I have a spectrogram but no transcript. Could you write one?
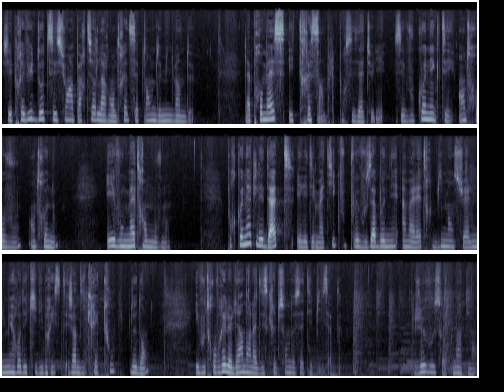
j'ai prévu d'autres sessions à partir de la rentrée de septembre 2022. La promesse est très simple pour ces ateliers, c'est vous connecter entre vous, entre nous, et vous mettre en mouvement. Pour connaître les dates et les thématiques, vous pouvez vous abonner à ma lettre bimensuelle numéro d'équilibriste, j'indiquerai tout dedans, et vous trouverez le lien dans la description de cet épisode. Je vous souhaite maintenant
